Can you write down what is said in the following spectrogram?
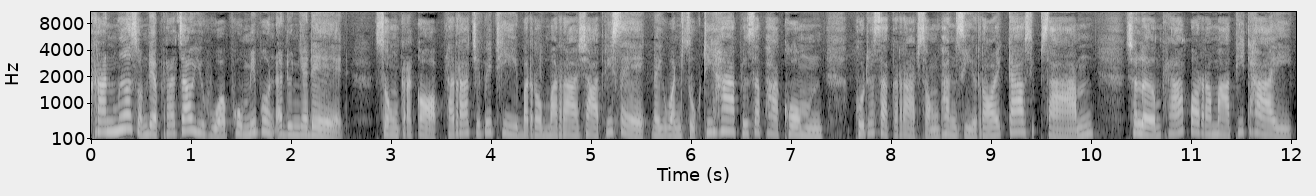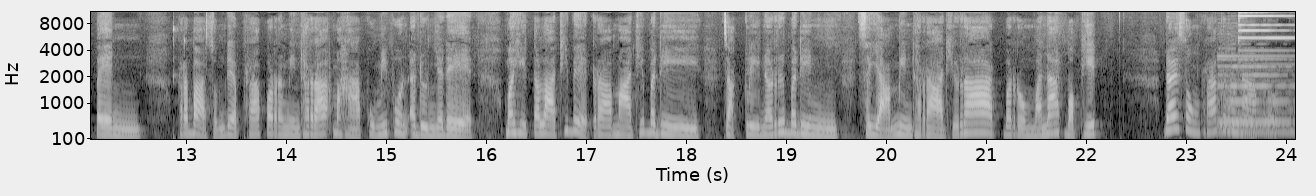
ครั้นเมื่อสมเด็จพระเจ้าอยู่หัวภูมิพลอดุลยเดชทรงประกอบพระราชพิธีบรมราชาพิเศษในวันศุกร์ที่ 5 พฤษภาคม พุทธศักราช 2493 เฉลิมพระปรมาภิไธยเป็น พระบาทสมเด็จพระปรมินทรมหาภูมิพลอดุลยเดช มหิตลาธิเบศรามาธิบดี จากกรีนฤบดิน สยามมินทราธิราช บรมนาถบพิตร ได้ทรงพระกรุณาโปรด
